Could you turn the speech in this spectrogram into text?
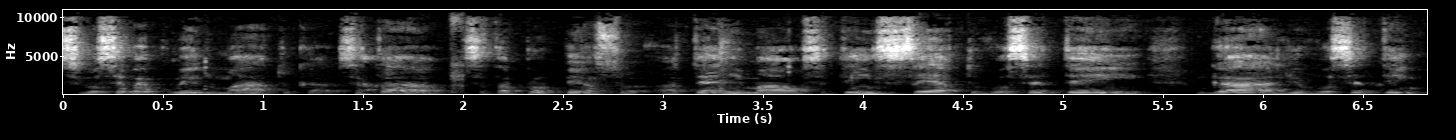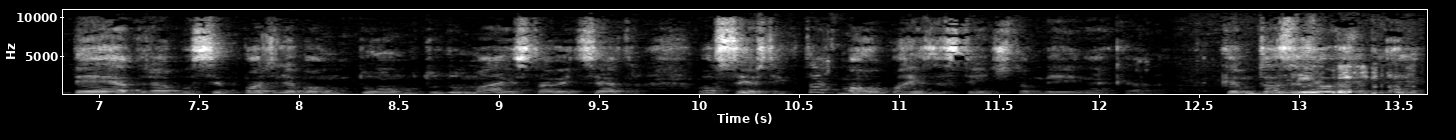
Se você vai pro meio do mato, cara, você tá, você tá propenso até animal, você tem inseto, você tem galho, você tem pedra, você pode levar um tombo, tudo mais, tal, etc. Ou seja, tem que estar com uma roupa resistente também, né, cara? Porque muitas vezes é,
